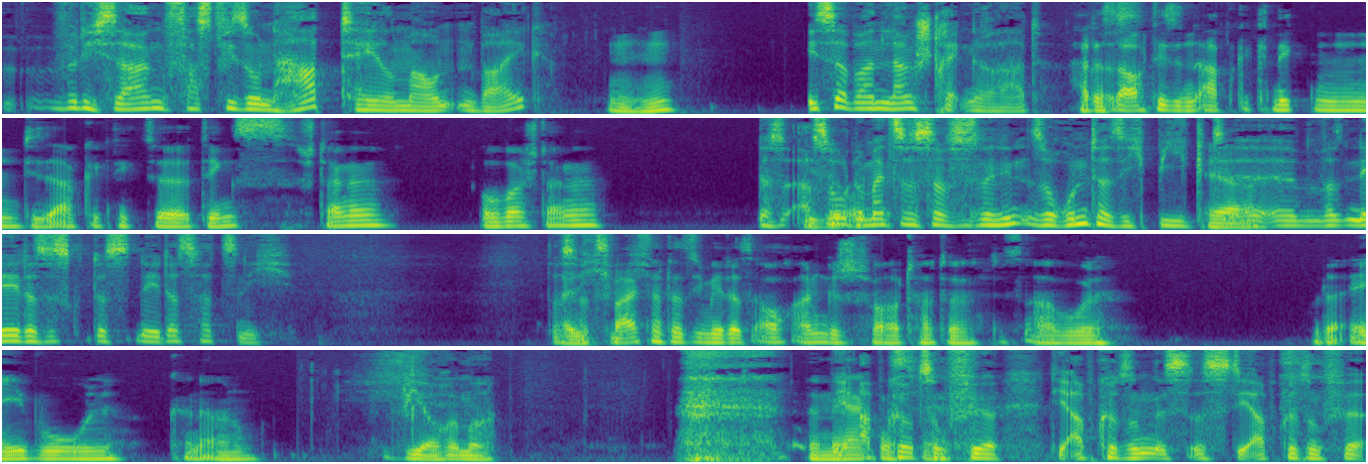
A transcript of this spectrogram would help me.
würde ich sagen, fast wie so ein Hardtail Mountainbike. Mhm. Ist aber ein Langstreckenrad. Hat es auch diesen abgeknickten, diese abgeknickte Dingsstange, Oberstange? Das, ach so, du meinst, dass das dann hinten so runter sich biegt? Ja. Äh, was, nee, das ist, das, nee, das hat's nicht. Das Also hat's ich weiß nicht. noch, dass ich mir das auch angeschaut hatte, das A-Wohl. Oder A-Wohl, keine Ahnung. Wie auch immer. Die Bemerkenswert. Abkürzung für, die Abkürzung ist, ist die Abkürzung für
